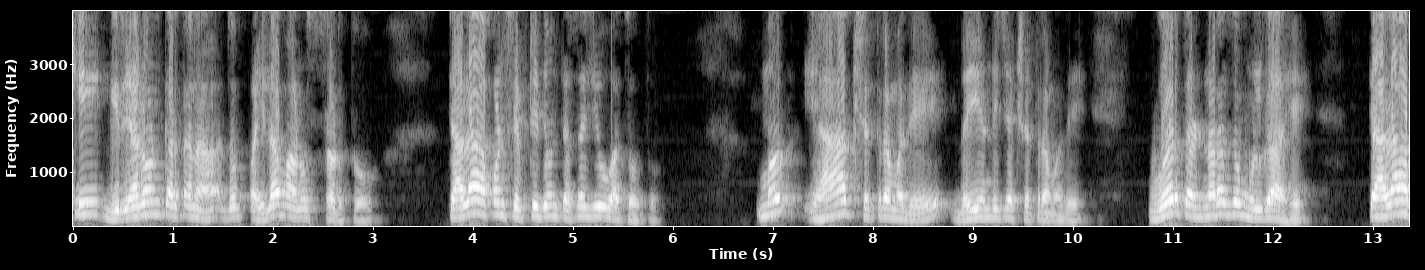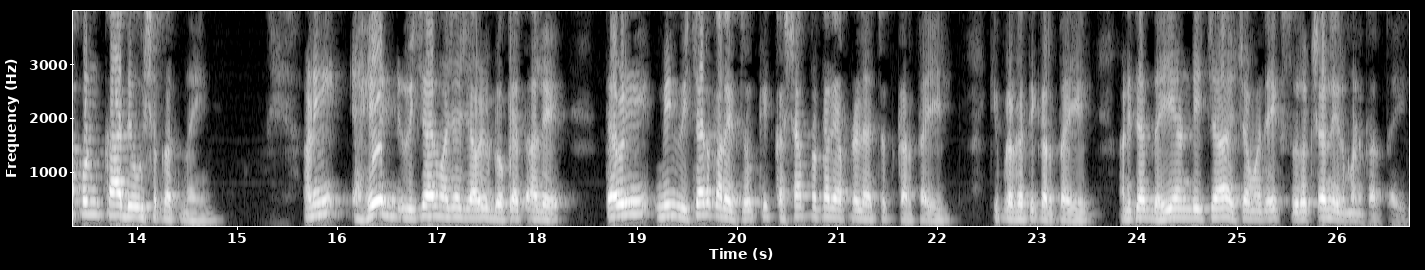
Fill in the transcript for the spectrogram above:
की गिर्यारोहण करताना जो पहिला माणूस चढतो त्याला आपण सेफ्टी देऊन त्याचा जीव वाचवतो. मग ह्या क्षेत्रामध्ये दहीहंडीच्या क्षेत्रामध्ये वर चढणारा जो मुलगा आहे त्याला आपण का देऊ शकत नाही? आणि हे विचार माझ्या ज्यावेळी डोक्यात आले त्यावेळी मी विचार करायचो की कशा प्रकारे आपल्याला ह्याच्यात करता येईल की प्रगती करता येईल आणि त्या दहीहंडीच्या ह्याच्यामध्ये एक सुरक्षा निर्माण करता येईल.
